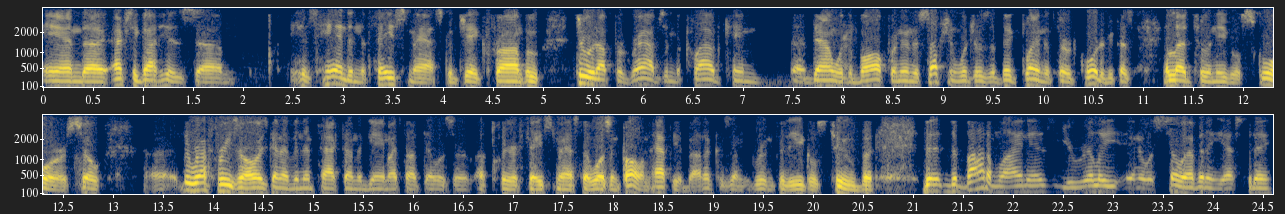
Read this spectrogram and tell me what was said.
and uh, actually got his um, his hand in the face mask of Jake Fromm, who threw it up for grabs, and McLeod came uh, down with the ball for an interception, which was a big play in the third quarter because it led to an Eagles score. So uh, the referees are always going to have an impact on the game. I thought that was a, a clear face mask that wasn't called. I'm happy about it because I'm rooting for the Eagles too. But the the bottom line is, you really, and it was so evident yesterday.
